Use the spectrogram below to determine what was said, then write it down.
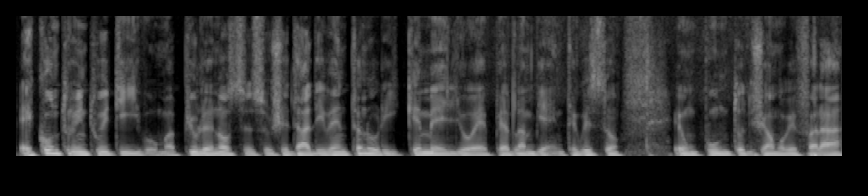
È controintuitivo, ma più le nostre società diventano ricche, meglio è per l'ambiente. Questo è un punto diciamo, che farà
